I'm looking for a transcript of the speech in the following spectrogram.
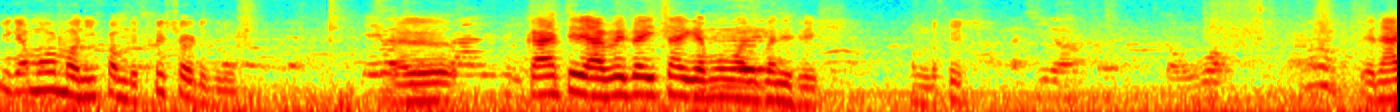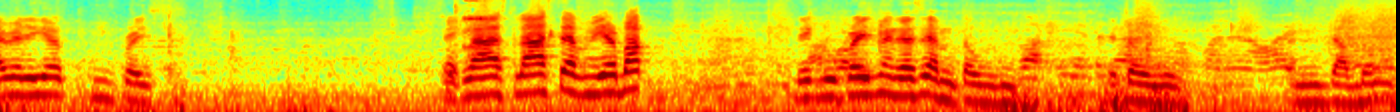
You get more money from the fish or the glue? Uh, currently average right now I get more money from the fish. From the fish. And I really get good price. Like last last seven year back, the glue price man that's seven thousand. The. And job done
